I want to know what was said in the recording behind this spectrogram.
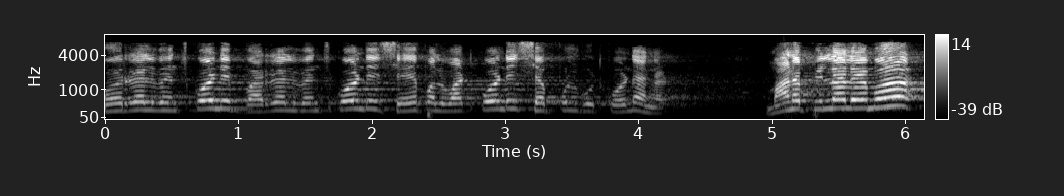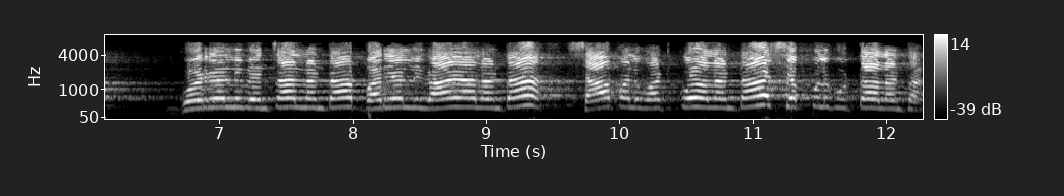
గొర్రెలు పెంచుకోండి బర్రెలు పెంచుకోండి చేపలు పట్టుకోండి చెప్పులు కుట్టుకోండి అన్నాడు. మన పిల్లలేమో గొర్రెల్ని పెంచాలంట బర్రెల్ని గాయాలంట చేపలు పట్టుకోవాలంట చెప్పులు కుట్టాలంట.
